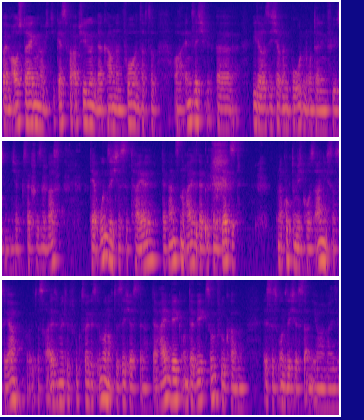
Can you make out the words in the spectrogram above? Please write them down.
beim Aussteigen habe ich die Gäste verabschiedet und der kam dann vor und sagte so, oh, endlich äh, wieder sicheren Boden unter den Füßen. Ich habe gesagt, wissen Sie was? Der unsicherste Teil der ganzen Reise, der beginnt jetzt. Und er guckte mich groß an. Ich sagte, ja, das Reisemittelflugzeug ist immer noch das sicherste. Der Heimweg und der Weg zum Flughafen ist das unsicherste an Ihrer Reise.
